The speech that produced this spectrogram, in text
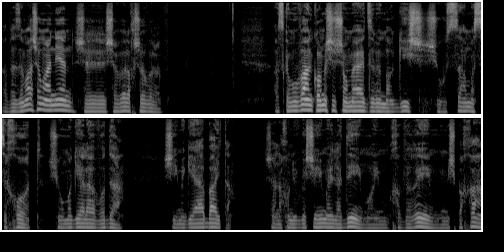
אבל זה משהו מעניין ששווה לחשוב עליו. אז כמובן, כל מי ששומע את זה ומרגיש שהוא שם מסכות, שהוא מגיע לעבודה, שהיא מגיעה הביתה, שאנחנו נפגשים עם הילדים או עם חברים, עם משפחה,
